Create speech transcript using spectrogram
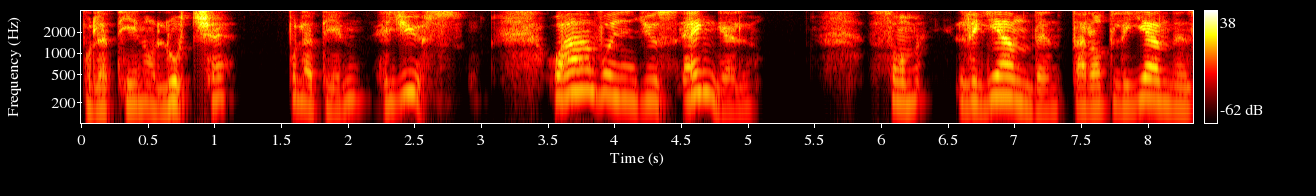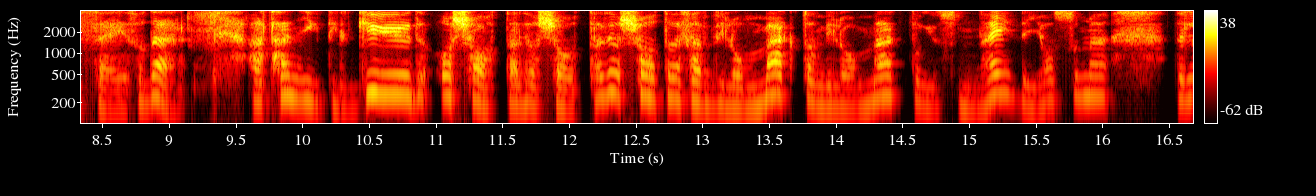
på latin och luce på latin är ljus. Och han var en ljusängel som legenden, tarotlegenden säger sådär. Att han gick till Gud och tjatade och tjatade och tjatade för han ville ha makt och han ville ha makt och Gud sa nej, det är jag som är den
